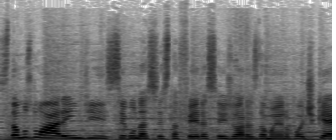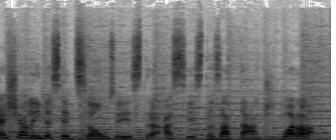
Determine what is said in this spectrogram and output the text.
Estamos no ar, hein, de segunda a sexta-feira, 6 horas da manhã no podcast, além dessa edição extra às sextas à tarde. Bora lá!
